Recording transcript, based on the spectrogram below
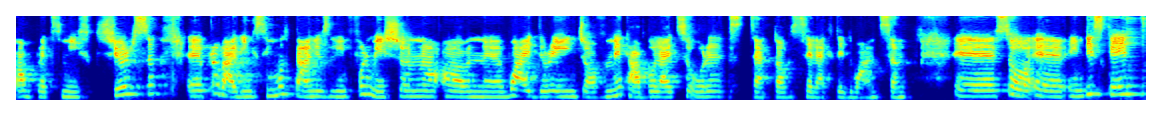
complex mixtures, uh, providing simultaneously information on a wide range of metabolites or a set of selected ones. Uh, so uh, in this case,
